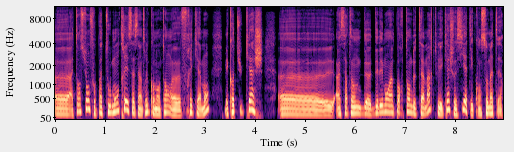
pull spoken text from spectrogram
Euh, attention, faut pas tout montrer. Ça, c'est un truc qu'on entend euh, fréquemment. Mais quand tu caches euh, un certain nombre d'éléments importants de ta marque, tu les caches aussi à tes consommateurs.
